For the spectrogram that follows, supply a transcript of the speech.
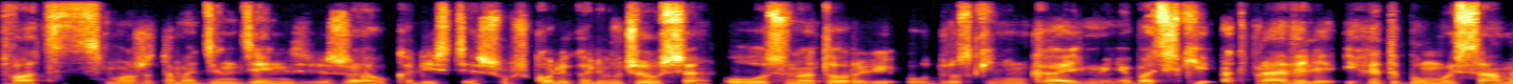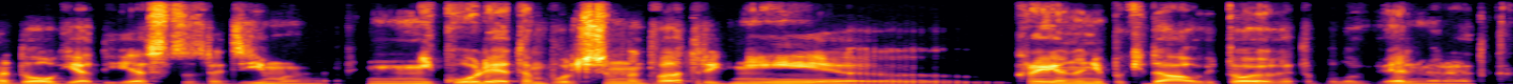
20 можа там один дзень з'язджаў калісьці яшчэ ў школе калі вучыўся у санаторыі у друскіненька і мяне бацькі адправілі і гэта быў мой самы доўгі ад'езд з радзімы ніколі я там больш чым на два-тры дні краіну не пакідаў і тое гэта было вельмі рэдка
